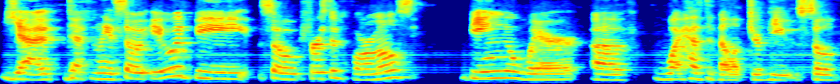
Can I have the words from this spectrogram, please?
Yeah, definitely. So it would be so first and foremost, being aware of what has developed your views. So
